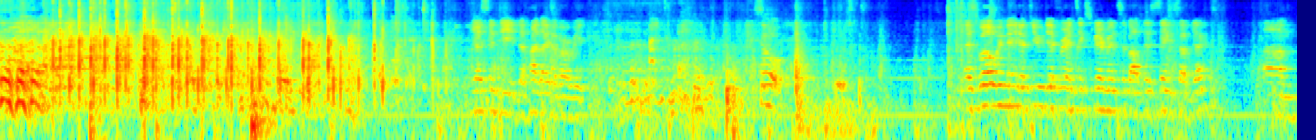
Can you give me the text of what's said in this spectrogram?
yes, indeed, the highlight of our week. so, as well, we made a few different experiments about this same subject. Um,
